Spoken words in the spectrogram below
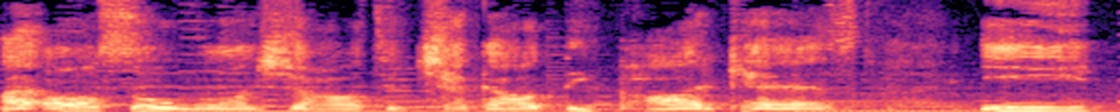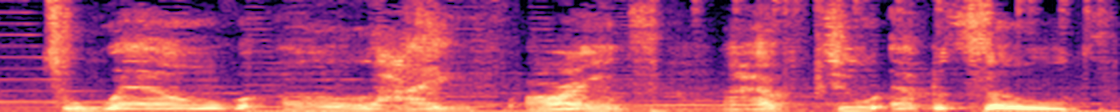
I also want y'all to check out the podcast E12 Life. Alright? I have two episodes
